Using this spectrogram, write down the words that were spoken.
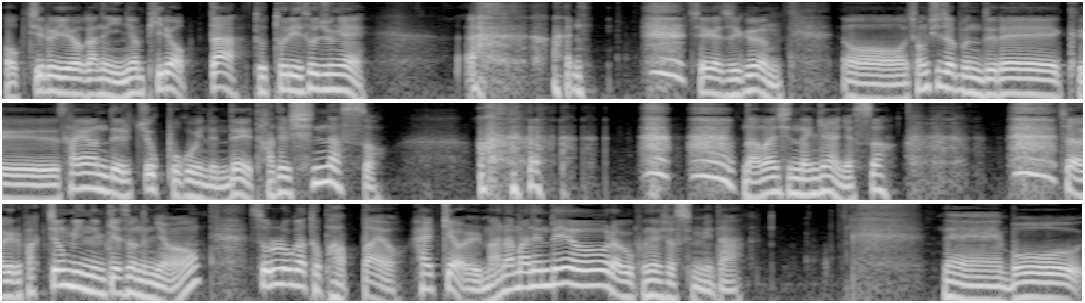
억지로 이어가는 인연 필요 없다. 도토리 소중해. 아니, 제가 지금, 어, 청취자분들의 그 사연들 쭉 보고 있는데, 다들 신났어. 나만 신난 게 아니었어? 자, 그리고 박정민님께서는요, 솔로가 더 바빠요. 할 게 얼마나 많은데요? 라고 보내셨습니다. 네, 뭐,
